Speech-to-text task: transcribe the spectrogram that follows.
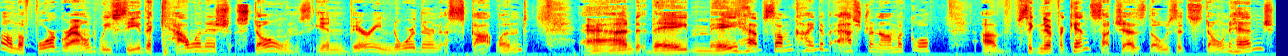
Well, in the foreground, we see the Callanish stones in very northern Scotland. And they may have some kind of astronomical uh, significance, such as those at Stonehenge.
